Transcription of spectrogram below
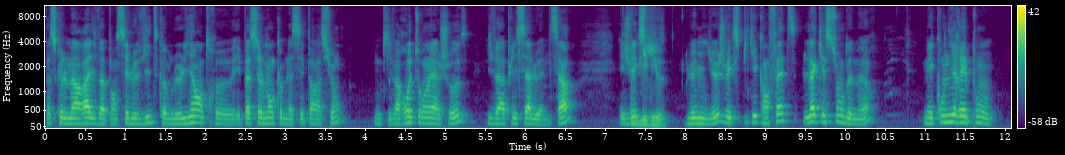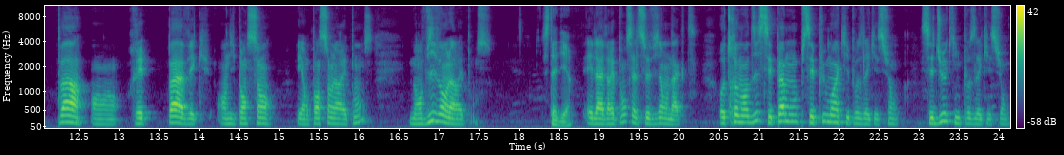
Parce que le Maharal, il va penser le vide comme le lien entre. et pas seulement comme la séparation. Donc il va retourner la chose, il va appeler ça le MSA. Et je vais Le milieu. le milieu, je vais expliquer qu'en fait, la question demeure, mais qu'on y répond pas en, pas avec, en y pensant et en pensant la réponse, mais en vivant la réponse. C'est-à-dire Et la réponse, elle se vit en acte. Autrement dit, c'est pas mon, c'est plus moi qui pose la question, c'est Dieu qui me pose la question.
